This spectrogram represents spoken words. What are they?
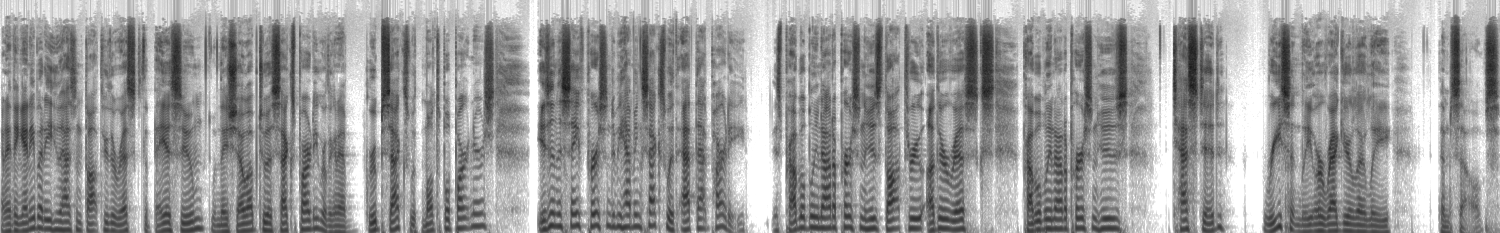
And I think anybody who hasn't thought through the risks that they assume when they show up to a sex party where they're going to have group sex with multiple partners isn't a safe person to be having sex with at that party is probably not a person who's thought through other risks, probably not a person who's tested recently or regularly themselves.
